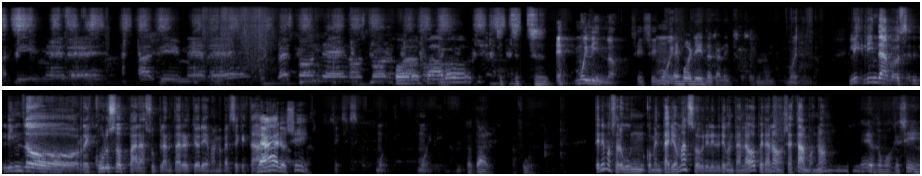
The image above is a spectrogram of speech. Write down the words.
Arquímedes, Arquímedes, respóndenos por, por favor. Es muy lindo. Sí, sí. Muy es muy lindo Calypso. Sí. Muy lindo. Linda, lindo recurso para suplantar el teorema. Me parece que está. Claro, sí. Sí, sí, sí. Muy, muy lindo. Total. ¿Tenemos algún comentario más sobre el biblioteca en la ópera? No, ya estamos, ¿no? Medio como que sí.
